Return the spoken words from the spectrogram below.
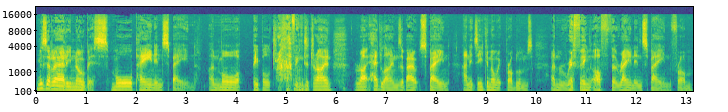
Miserere nobis, more pain in Spain, and more people having to try and write headlines about Spain and its economic problems and riffing off the rain in Spain from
